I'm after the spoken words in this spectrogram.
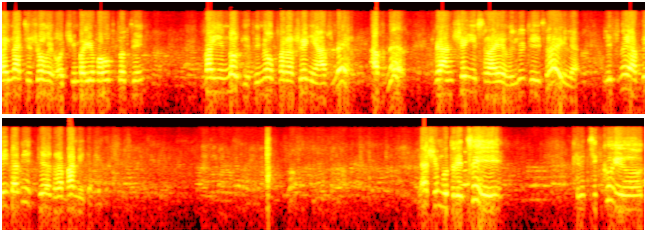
война тяжелая очень Моему в тот день. Военногив имел поражение Авнер, Авнер, Веанше Израиля, люди Израиля, Лифны Авдей Давид перед рабами Давида. Наши мудрецы критикуют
